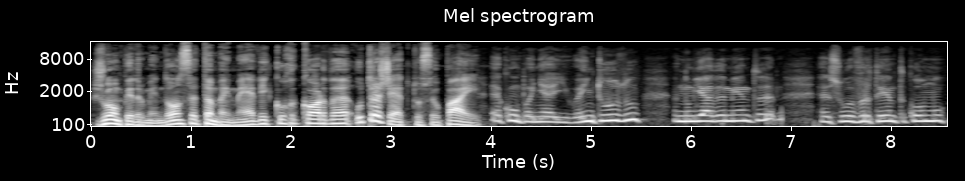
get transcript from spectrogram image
João Pedro Mendonça, também médico, recorda o trajeto do seu pai. Acompanhei-o em tudo, nomeadamente a sua vertente como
